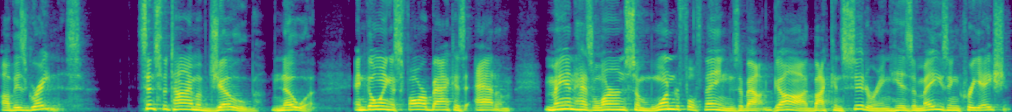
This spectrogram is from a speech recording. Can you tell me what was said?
of His greatness. Since the time of Job, Noah, and going as far back as Adam, man has learned some wonderful things about God by considering his amazing creation.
